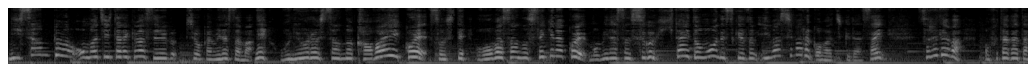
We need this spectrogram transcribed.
23分お待ちいただけますでしょうか？皆様。ね鬼おろしさんの可愛い声そして大場さんの素敵な声もう皆さんすごく聞きたいと思うんですけれども今しばらくお待ちください。それではお二方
